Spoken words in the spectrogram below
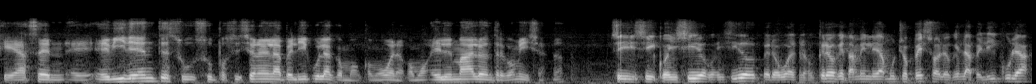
que hacen eh, evidente su, su, posición en la película como, como, bueno, como el malo, entre comillas, ¿no? Sí, sí, coincido, coincido, pero bueno, creo que también le da mucho peso a lo que es la película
